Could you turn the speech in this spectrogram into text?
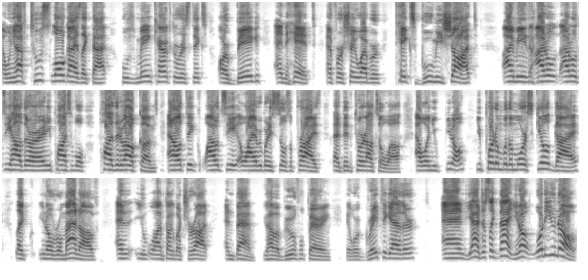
and when you have two slow guys like that, whose main characteristics are big and hit, and for Shea Weber takes boomy shot. I mean, I don't, I don't see how there are any possible positive outcomes, and I don't think, I don't see why everybody's still surprised that didn't turn out so well. And when you, you know, you put him with a more skilled guy like you know Romanov, and you, well, I'm talking about Chiarot, and bam, you have a beautiful pairing. They work great together. And yeah, just like that, you know, what do you know?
